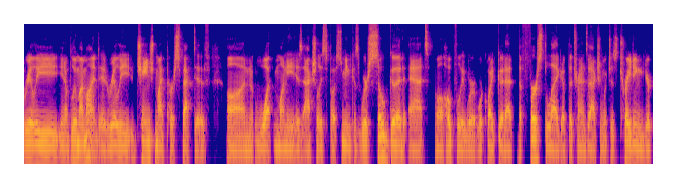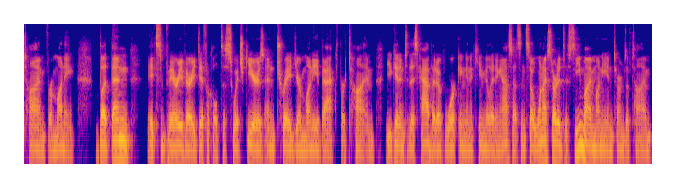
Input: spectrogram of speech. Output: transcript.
really you know blew my mind. It really changed my perspective on what money is actually supposed to mean because we're so good at well hopefully we're we're quite good at the first leg of the transaction which is trading your time for money. But then it's very very difficult to switch gears and trade your money back for time. You get into this habit of working and accumulating assets. And so when i started to see my money in terms of time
